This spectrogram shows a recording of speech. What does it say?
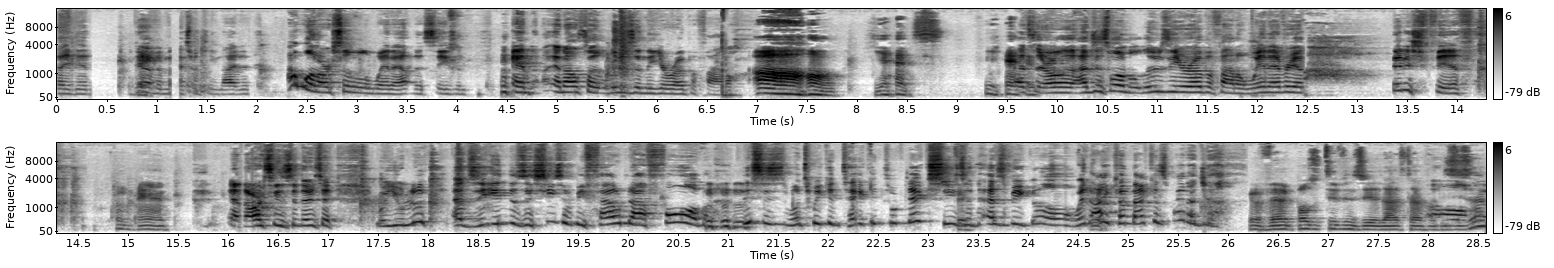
they did. They have a match with United. I want Arsenal to win out this season, and and also lose in the Europa final. Oh yes, yes. That's their only. I just want them to lose the Europa final, win every other, finish fifth. Oh man. And Arsenal sit there and say, "Well, you look at the end of the season, we found our form. this is what we can take into next season as we go. When I come back as manager." You're very positive in the last half of the Oh my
